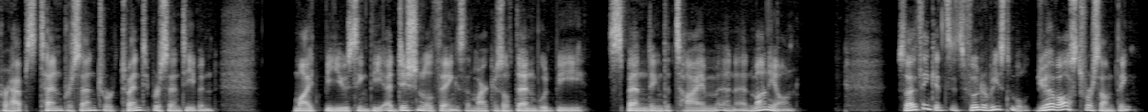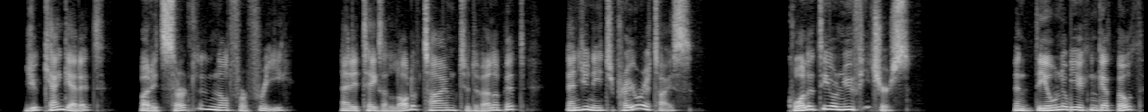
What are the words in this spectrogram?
perhaps 10% or 20% even might be using the additional things that Microsoft then would be spending the time and, and money on. So I think it's it's fully reasonable. You have asked for something, you can get it, but it's certainly not for free, and it takes a lot of time to develop it, and you need to prioritize quality or new features. And the only way you can get both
